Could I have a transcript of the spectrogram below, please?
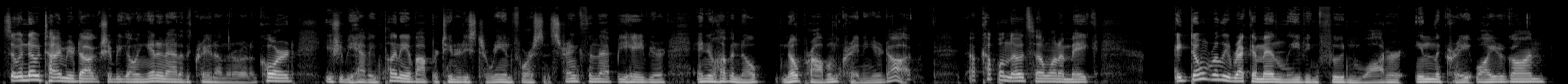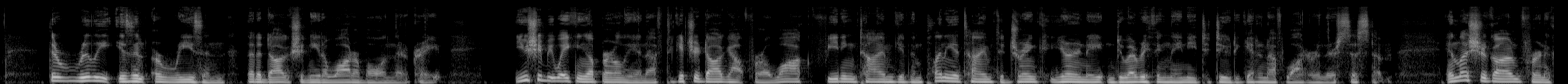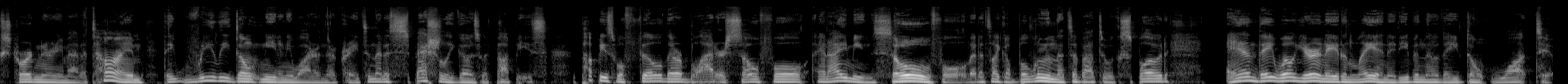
So, in no time, your dog should be going in and out of the crate on their own accord. You should be having plenty of opportunities to reinforce and strengthen that behavior, and you'll have a no, no problem crating your dog. Now, a couple notes I want to make I don't really recommend leaving food and water in the crate while you're gone. There really isn't a reason that a dog should need a water bowl in their crate. You should be waking up early enough to get your dog out for a walk, feeding time, give them plenty of time to drink, urinate, and do everything they need to do to get enough water in their system unless you're gone for an extraordinary amount of time, they really don't need any water in their crates. And that especially goes with puppies. Puppies will fill their bladder so full, and I mean so full, that it's like a balloon that's about to explode. And they will urinate and lay in it even though they don't want to.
